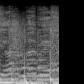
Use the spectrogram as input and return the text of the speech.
me baby.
